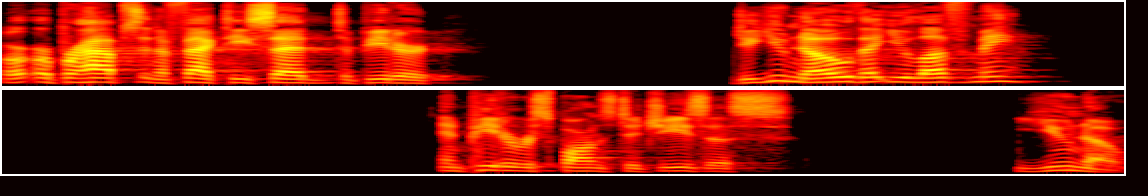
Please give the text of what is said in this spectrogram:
Or, or perhaps, in effect, he said to Peter, do you know that you love me? And Peter responds to Jesus, You know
